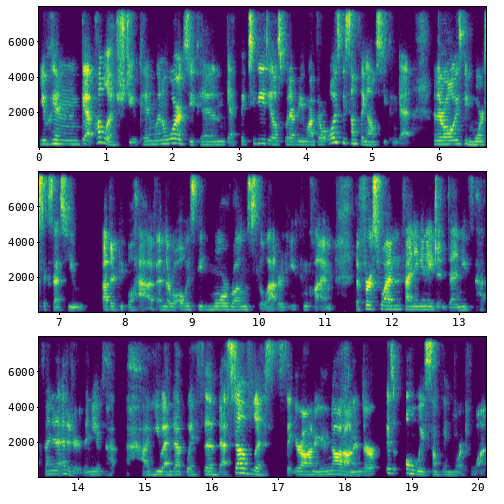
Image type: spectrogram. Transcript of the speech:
You can get published, you can win awards, you can get big TV deals, whatever you want. There will always be something else you can get. And there will always be more success you other people have and there will always be more rungs to the ladder that you can climb the first one finding an agent then you have to find an editor then you have how you end up with the best of lists that you're on or you're not on and there is always something more to want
